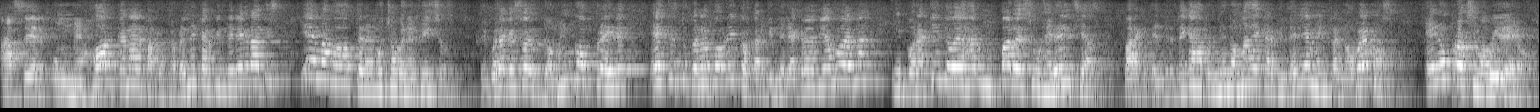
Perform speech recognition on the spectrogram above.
hacer un mejor canal para los que aprenden carpintería gratis y además vas a obtener muchos beneficios. Recuerda que soy Domingo Freire, este es tu canal favorito, Carpintería Creativa Moderna, y por aquí te voy a dejar un par de sugerencias para que te entretengas aprendiendo más de carpintería mientras nos vemos en un próximo video.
